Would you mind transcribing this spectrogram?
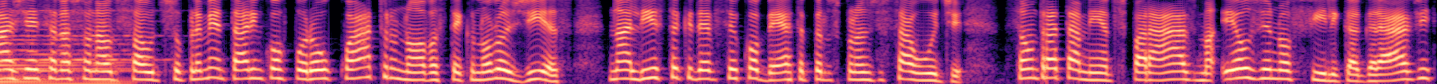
A Agência Nacional de Saúde Suplementar incorporou quatro novas tecnologias na lista que deve ser coberta pelos planos de saúde. São tratamentos para asma eosinofílica grave,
